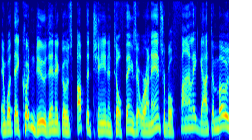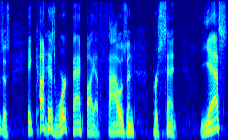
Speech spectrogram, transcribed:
and what they couldn't do, then it goes up the chain until things that were unanswerable finally got to Moses. He cut his work back by a thousand percent. Yes,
